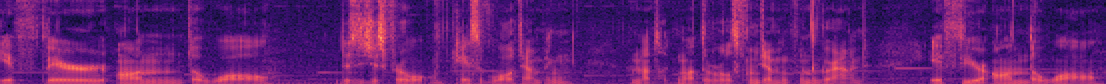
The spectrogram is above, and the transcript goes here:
if they're on the wall, this is just for a case of wall jumping, I'm not talking about the rules from jumping from the ground. If you're on the wall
